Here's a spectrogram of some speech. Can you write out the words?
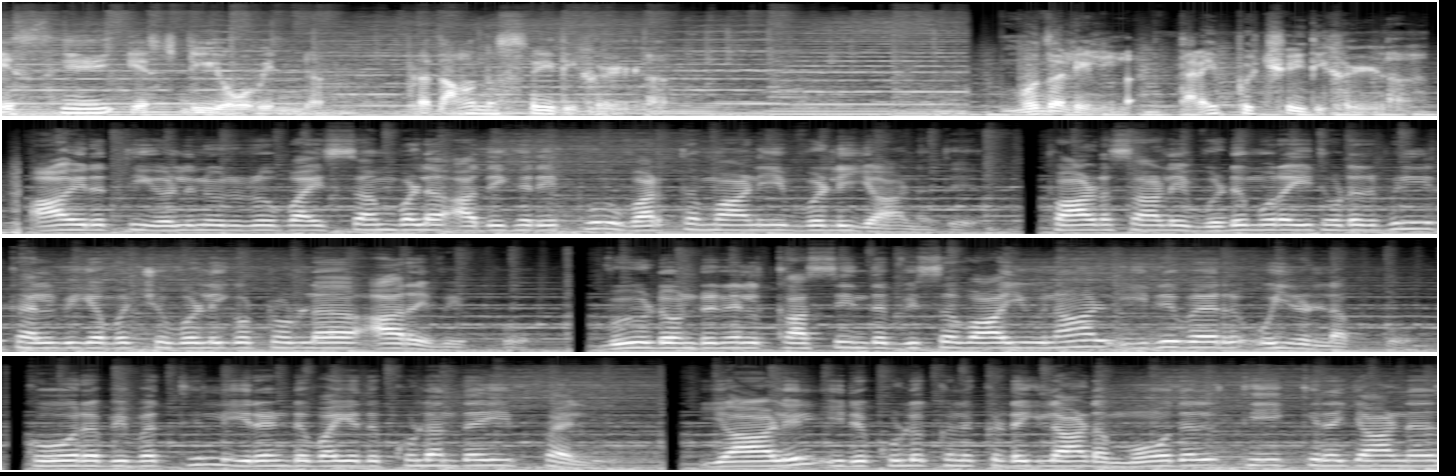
எஸ்ஏஎஸ்டிஓவின் பிரதான செய்திகள். முதலில் தலைப்புச் செய்திகள். ஆயிரத்தி எழுநூறு ரூபாய் சம்பள அதிகரிப்பு வர்த்தமானி வெளியானது. பாடசாலை விடுமுறை தொடர்பில் கல்வி அமைச்சு வெளியிட்டுள்ள அறிவிப்பு. வீடொன்றினில் கசிந்த விசவாயுவினால் இருவர் உயிரிழப்பு. கோர விபத்தில் இரண்டு வயது குழந்தை பலி. யாழில் இரு குழுக்களுக்கிடையிலான மோதல் தீக்கிரையான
